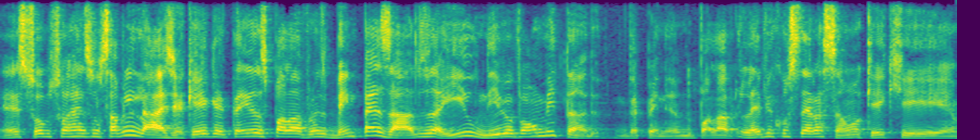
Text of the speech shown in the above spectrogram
é, sob sua responsabilidade, ok? Que tem os palavrões bem pesados aí, o nível vai aumentando, dependendo do palavrão. Leve em consideração, ok, que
